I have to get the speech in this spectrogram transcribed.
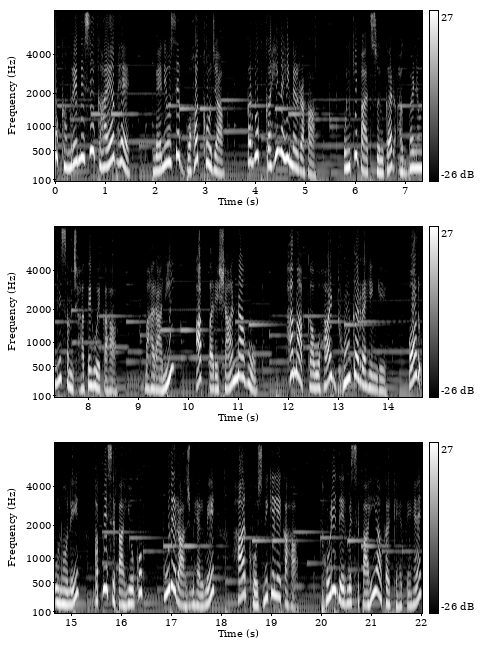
वो कमरे में से गायब है। मैंने उसे बहुत खोजा, पर वो कहीं नहीं मिल रहा। उनकी बात सुनकर अकबर ने उन्हें समझाते हुए कहा, महारानी, आप परेशान ना हो। हम आपका वो हार ढूंढ कर रहेंगे। और उन्होंने अपने सिपाहियों को पूरे राजमहल में हार खोजने के लिए कहा। थोड़ी देर में सिपाही आकर कहते हैं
